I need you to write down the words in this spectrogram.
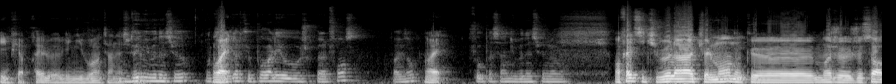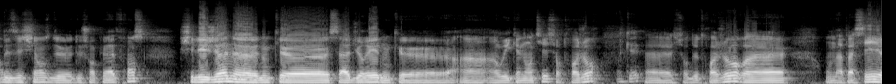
Et puis après le- les niveaux deux internationaux. niveaux nationaux. Donc Ouais. ça veut dire que pour aller au championnat de France, par exemple, Ouais. faut passer à un niveau national. En fait, si tu veux, là, actuellement, donc, moi, je, je sors des échéances de, de championnat de France. Chez les jeunes, euh, donc, euh, ça a duré donc, euh, un, un week-end entier sur trois jours. Sur deux, trois jours, on a passé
